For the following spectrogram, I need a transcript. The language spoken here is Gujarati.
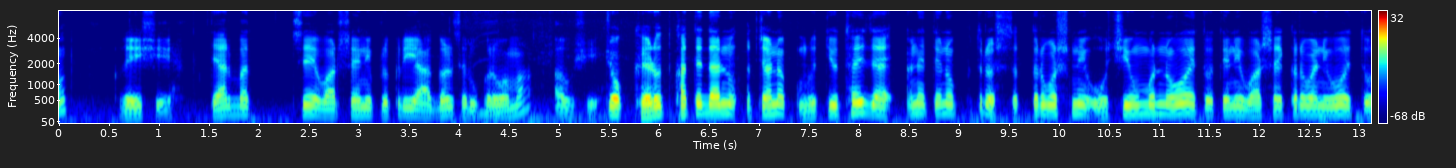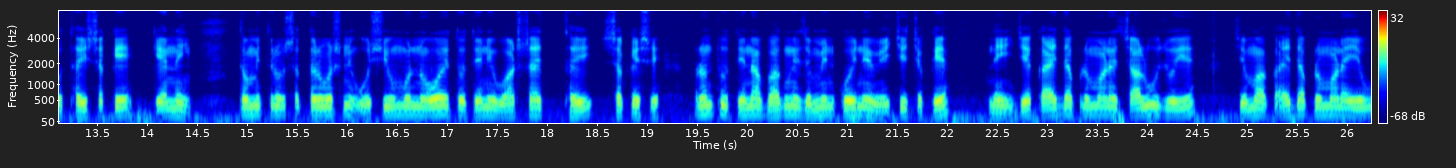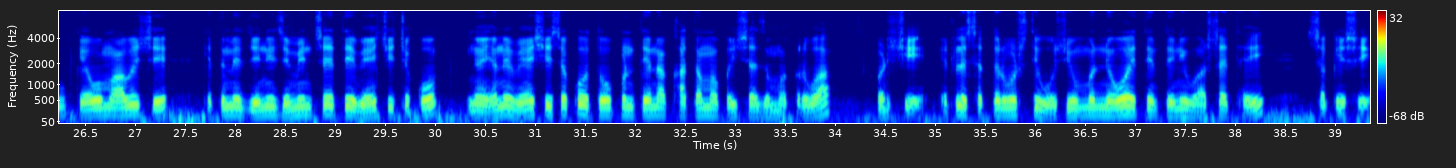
રહેશે. ત્યારબાદ છે વારસાઈની પ્રક્રિયા આગળ શરૂ કરવામાં આવશે. જો ખેડૂત ખાતેદારનું અચાનક મૃત્યુ થઈ જાય અને તેનો પુત્ર સત્તર વર્ષની ઓછી ઉંમરનો હોય તો તેની વારસાઈ કરવાની હોય તો થઈ શકે કે નહીં? તો મિત્રો, સત્તર વર્ષની ઓછી ઉંમરનો હોય તો તેની વારસાઈ થઈ શકે છે, પરંતુ તેના ભાગની જમીન કોઈને વેચી શકે નહીં. જે કાયદા પ્રમાણે ચાલવું જોઈએ જેમાં કાયદા પ્રમાણે એવું કહેવામાં આવે છે કે તમે જેની જમીન છે તે વહેંચી શકો નહીં અને વહેંચી શકો તો પણ તેના ખાતામાં પૈસા જમા કરવા પડશે. એટલે સત્તર વર્ષથી ઓછી ઉંમરની હોય તેમ તેની વારસાઈ થઈ શકે છે.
